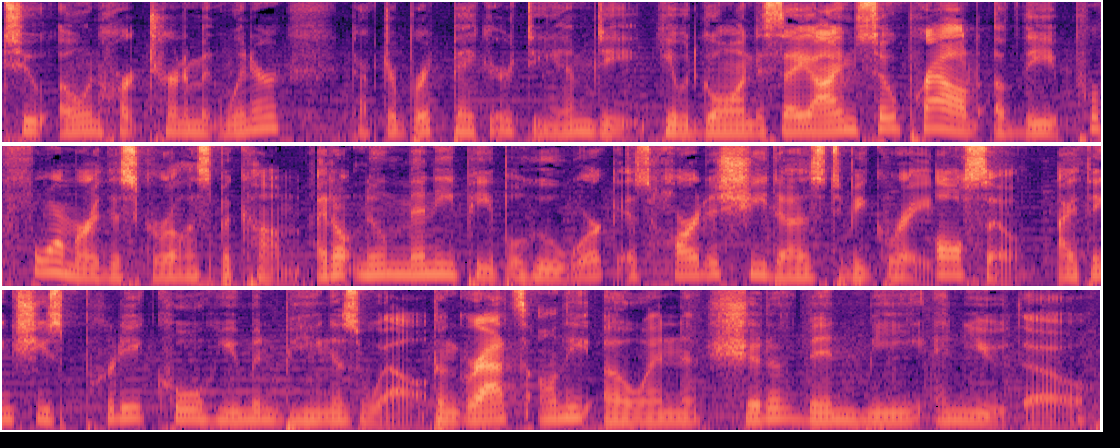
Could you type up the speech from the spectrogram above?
2022 Owen Hart Tournament winner, Dr. Britt Baker, DMD. He would go on to say, I'm so proud of the performer this girl has become. I don't know many people who work as hard as she does to be great. Also, I think she's pretty cool human being as well. Congrats on the Owen. Should have been me and you, though.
